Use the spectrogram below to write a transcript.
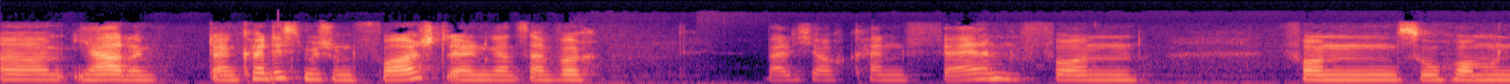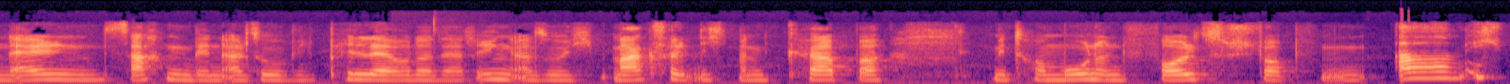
ähm, ja, dann dann könnte ich es mir schon vorstellen, ganz einfach, weil ich auch kein Fan von, von so hormonellen Sachen bin, also wie Pille oder der Ring. Also ich mag es halt nicht, meinen Körper mit Hormonen vollzustopfen. Ähm, ich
